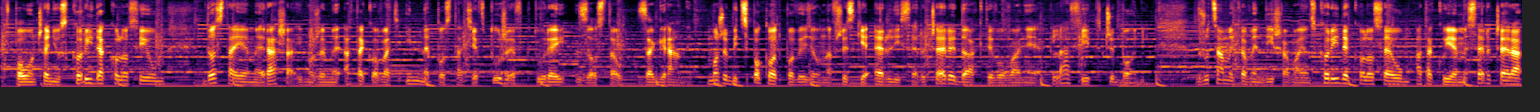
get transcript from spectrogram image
W połączeniu z Corrida Colosseum dostajemy Rasha i możemy atakować inne postacie w turze, w której został zagrany. Może być spoko odpowiedzią na wszystkie early searchery do aktywowania jak Lafitte czy Bonnie. Wrzucamy Cavendisha mając Corridę Colosseum, atakujemy searchera,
